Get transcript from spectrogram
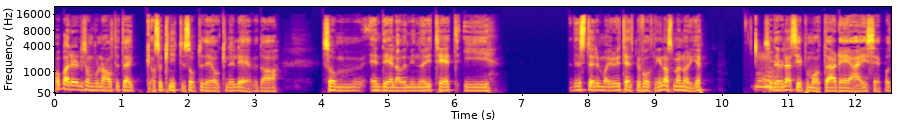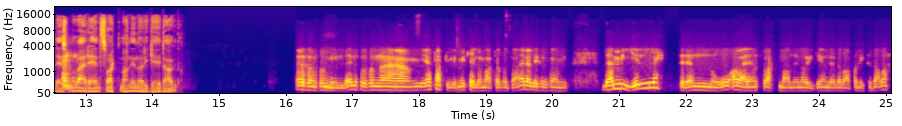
og bare liksom hvordan alt dette altså knyttes opp til det å kunne leve da som en del av en minoritet i den større majoritetsbefolkningen, da, som er Norge. Mm. Så det vil jeg si på en måte er det jeg ser på det som å være en svart mann i Norge i dag. Da. Det er sånn For min del, sånn, eh, jeg snakker litt med Kjell om akkurat dette her. er Liksom sånn, det er mye lettere nå å være en svart mann i Norge enn det det var på 90-tallet.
